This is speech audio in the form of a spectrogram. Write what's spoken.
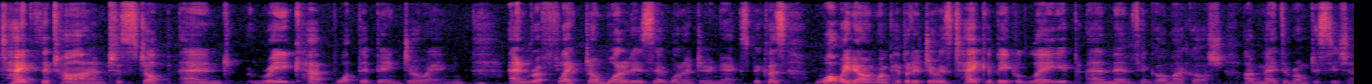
take the time to stop and recap what they've been doing mm. And reflect on what it is they want to do next. Because what we don't want people to do is take a big leap and then think, oh my gosh, I've made the wrong decision.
